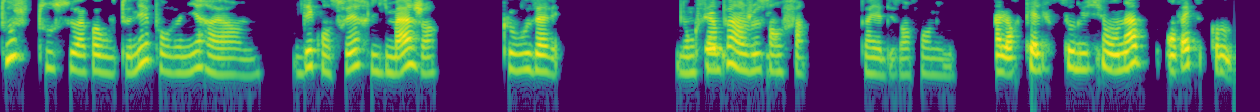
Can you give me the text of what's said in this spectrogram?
touche, tout ce à quoi vous tenez pour venir euh, déconstruire l'image que vous avez. Donc c'est un peu un jeu sans fin quand il y a des enfants au milieu. Alors quelle solution on a? En fait, comme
